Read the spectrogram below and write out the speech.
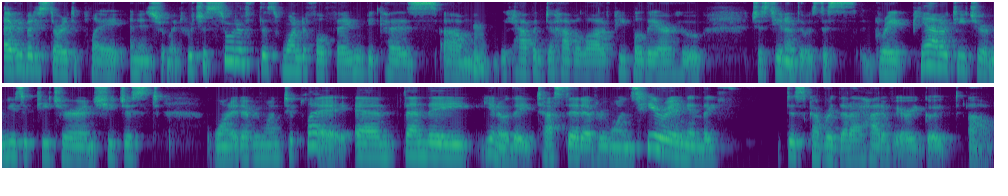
everybody started to play an instrument, which is sort of this wonderful thing because um, mm-hmm. we happened to have a lot of people there who just, you know, there was this great piano teacher, music teacher, and she just wanted everyone to play. And then they, you know, they tested everyone's hearing and they f- discovered that I had a very good, um,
